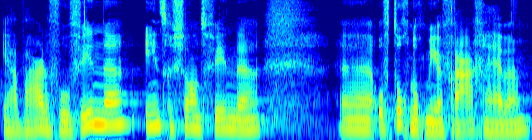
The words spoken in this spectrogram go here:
ja, waardevol vinden, interessant vinden uh, of toch nog meer vragen hebben,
